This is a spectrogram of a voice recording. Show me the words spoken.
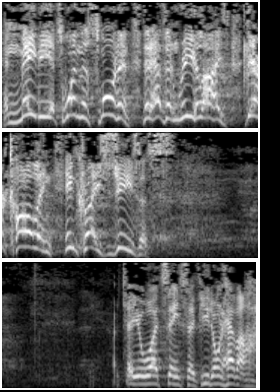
And maybe it's one this morning that hasn't realized their calling in Christ Jesus. I tell you what, saints, if you don't have a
